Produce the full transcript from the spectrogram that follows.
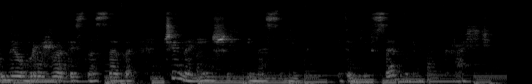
не ображатись на себе чи на інших і на світ. І тоді все буде краще.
